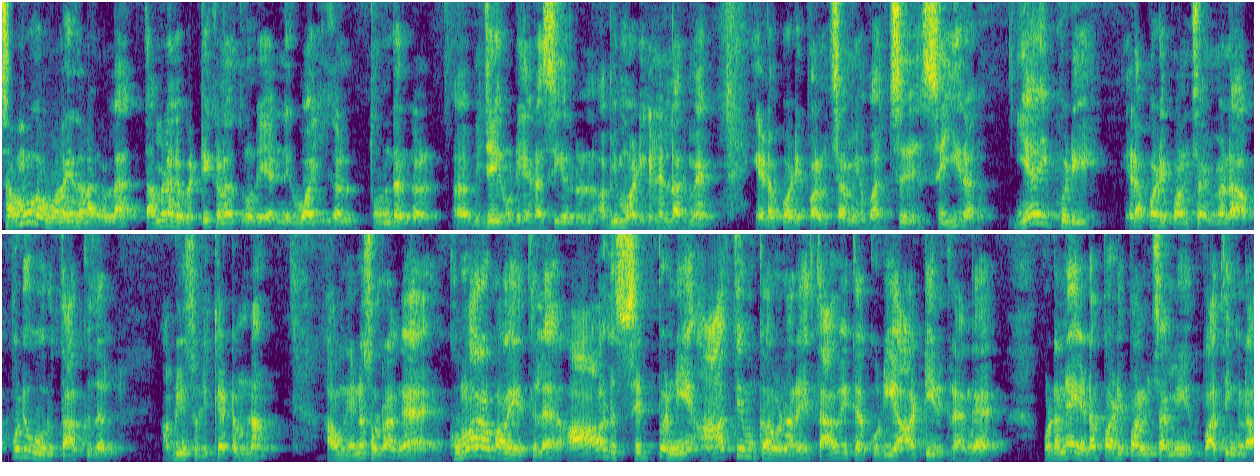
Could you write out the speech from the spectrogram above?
சமூக வலைதளங்களில் தமிழக வெற்றி கழகத்தினுடைய நிர்வாகிகள் தொண்டர்கள் விஜயனுடைய ரசிகர்கள் அபிமானிகள் எல்லாருமே எடப்பாடி பழனிசாமியை வச்சு செய்கிறாங்க ஏன் இப்படி? எடப்பாடி பழனிசாமி மேலே அப்படி ஒரு தாக்குதல் அப்படின்னு சொல்லி கேட்டோம்னா அவங்க என்ன சொல்கிறாங்க குமாரபாளையத்தில் ஆள் செட் பண்ணி அதிமுகவினரை தாவேக்கா கொடியை ஆட்டியிருக்கிறாங்க. உடனே எடப்பாடி பழனிசாமி பார்த்தீங்களா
